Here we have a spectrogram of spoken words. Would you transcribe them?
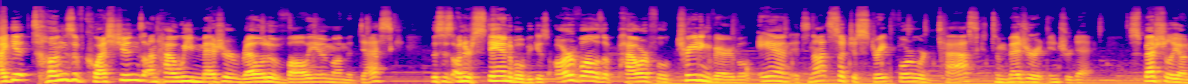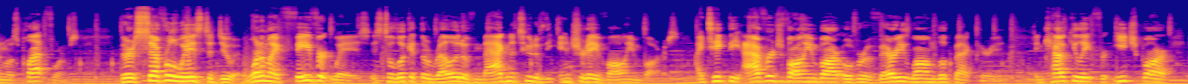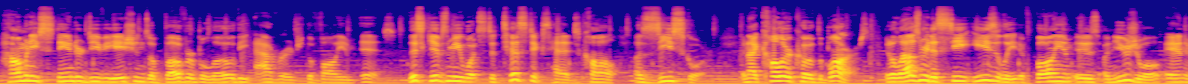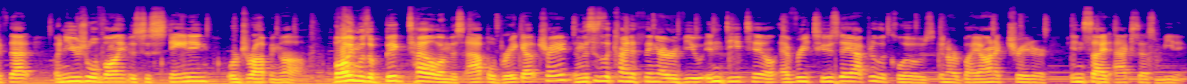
I get tons of questions on how we measure relative volume on the desk. This is understandable because RVol is a powerful trading variable and it's not such a straightforward task to measure it intraday, especially on most platforms. There are several ways to do it. One of my favorite ways is to look at the relative magnitude of the intraday volume bars. I take the average volume bar over a very long lookback period and calculate for each bar how many standard deviations above or below the average the volume is. This gives me what statistics heads call a z-score, and I color code the bars. It allows me to see easily if volume is unusual and if that unusual volume is sustaining or dropping off. Volume was a big tell on this Apple breakout trade, and this is the kind of thing I review in detail every Tuesday after the close in our Bionic Trader Inside Access meeting.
